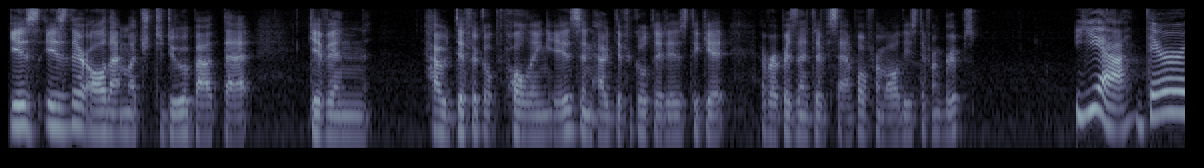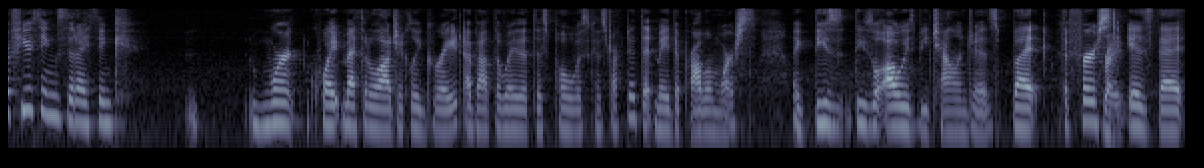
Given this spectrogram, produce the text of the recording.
is is there all that much to do about that given how difficult polling is and how difficult it is to get a representative sample from all these different groups? Yeah, there are a few things that I think weren't quite methodologically great about the way that this poll was constructed that made the problem worse. Like these these will always be challenges, but the first Right. is that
